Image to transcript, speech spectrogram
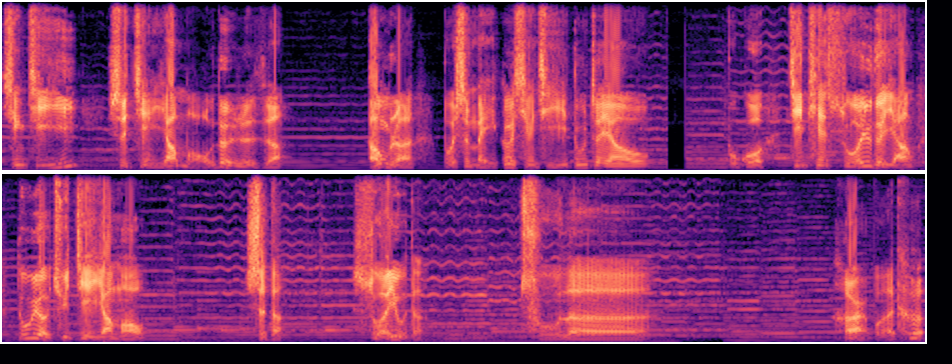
星期一是剪羊毛的日子。当然不是每个星期一都这样哦。不过今天所有的羊都要去剪羊毛。是的，所有的，除了赫尔伯特。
